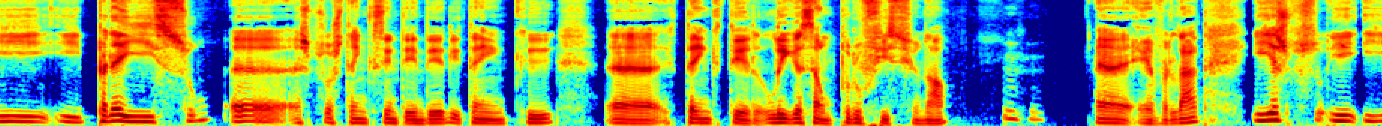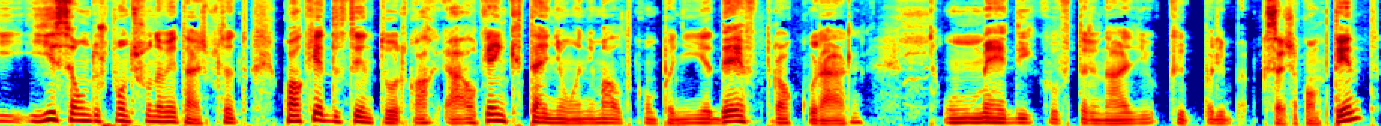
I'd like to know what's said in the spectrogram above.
e, e, para isso uh, as pessoas têm que se entender e têm que, uh, têm que ter ligação profissional. Uhum. Uh, é verdade, e, as, e, e, e, esse é um dos pontos fundamentais. Portanto, qualquer detentor, qual, alguém que tenha um animal de companhia, deve procurar um médico veterinário que, que seja competente.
